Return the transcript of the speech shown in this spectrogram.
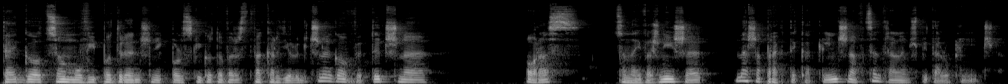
tego, co mówi podręcznik Polskiego Towarzystwa Kardiologicznego, wytyczne oraz, co najważniejsze, nasza praktyka kliniczna w Centralnym Szpitalu Klinicznym.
